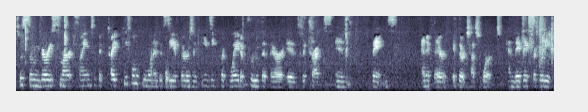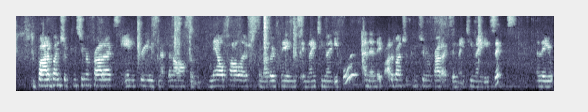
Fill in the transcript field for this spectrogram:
This was some very smart scientific type people who wanted to see if there was an easy, quick way to prove that there is Bitrex in things, and if their if their test worked. And they basically bought a bunch of consumer products, antifreeze, methanol, some nail polish, some other things in 1994, and then they bought a bunch of consumer products in 1996, and they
